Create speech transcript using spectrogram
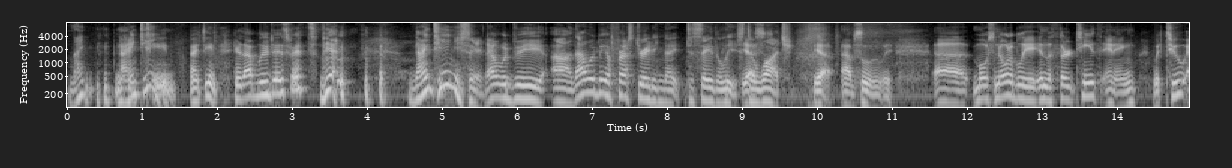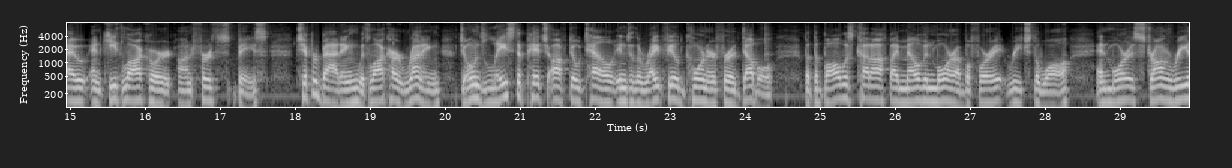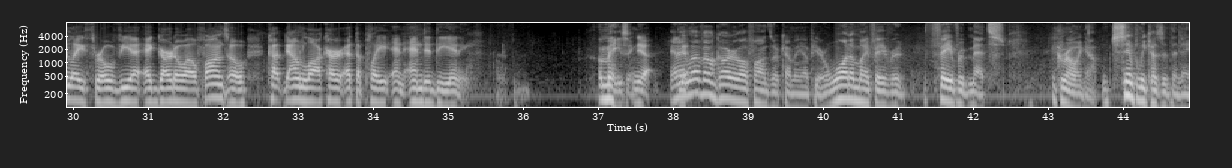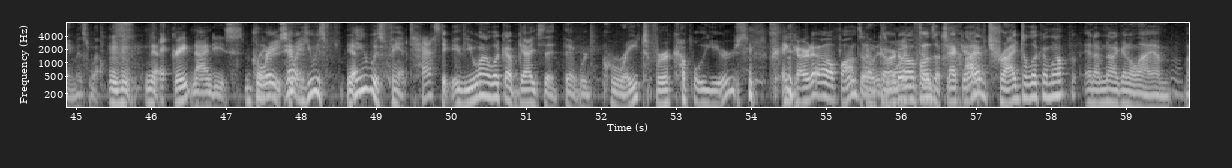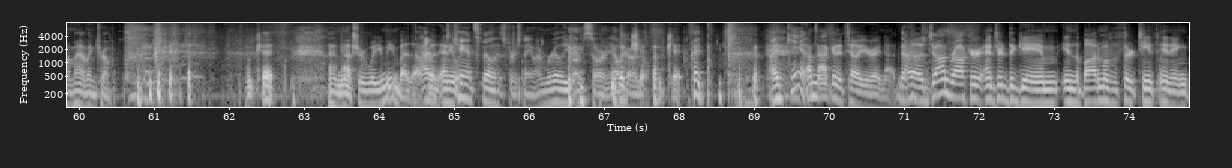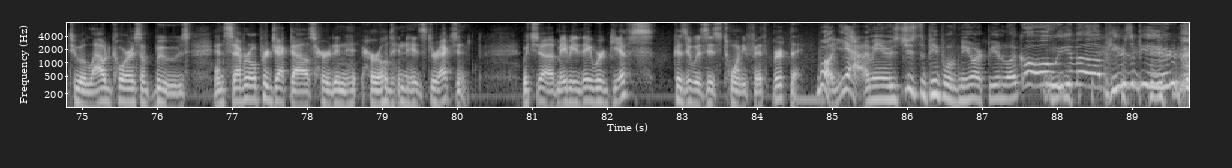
Nin- 19. 19. Hear that, Blue Jays fans? Yeah. 19 you say that would be uh, that would be a frustrating night to say the least Yes. to watch Yeah, absolutely. Uh, most notably in the 13th inning, with two out and Keith Lockhart on first base, Chipper batting with Lockhart running, Jones laced a pitch off Dotel into the right field corner for a double, but the ball was cut off by Melvin Mora before it reached the wall, and Mora's strong relay throw via Edgardo Alfonzo cut down Lockhart at the plate and ended the inning. amazing Yeah. and i love elgardo alfonzo coming up here one of my favorite favorite mets growing up simply because of the name as well mm-hmm. Yeah, great 90s. great players no he was Yeah. he was fantastic if you want to look up guys that that were great for a couple years Edgardo Alfonzo. one Alfonzo. Check out. I've tried to look him up, and I'm not gonna lie, I'm I'm having trouble. Okay. I'm not sure what you mean by that, I but anyway. can't spell his first name. I'm really I'm sorry, Okay. Elgardo. okay. I, I can't. I'm not going to tell you right now. Uh, John Rocker entered the game in the bottom of the 13th inning to a loud chorus of boos and several projectiles heard in, hurled in his direction, which uh, maybe they were gifts because it was his 25th birthday. Well, yeah. I mean, it was just the people of New York being like, "Oh, we give up. Here's a beer."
